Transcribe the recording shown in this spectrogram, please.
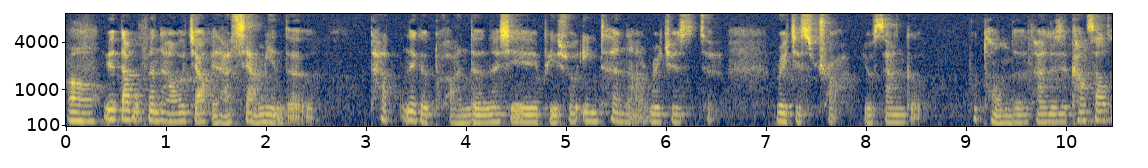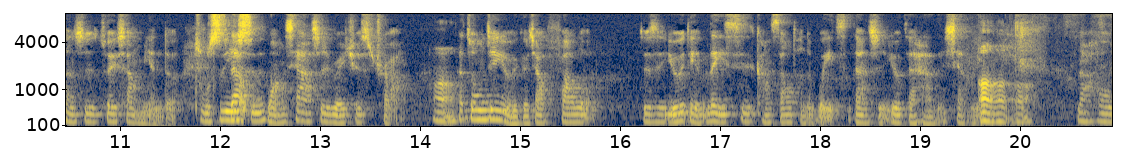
嗯。因为大部分他会交给他下面的，他那个团的那些，比如说 intern 啊，register、registrar 有三个。不同的，他就是 consultant 是最上面的，主治医师，往下是 registrar，嗯，它中间有一个叫 follow 就是有一点类似 consultant 的位置，但是又在它的下面，嗯嗯嗯，然后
